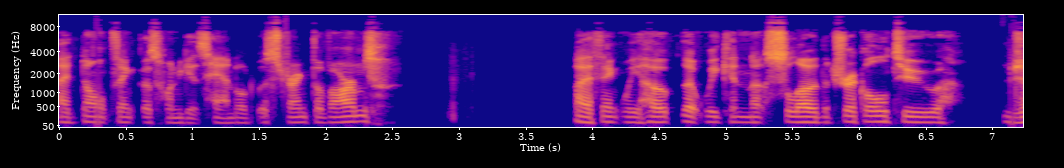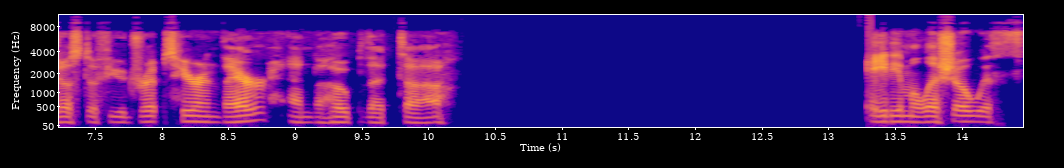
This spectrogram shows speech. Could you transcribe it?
I don't think this one gets handled with strength of arms. I think we hope that we can slow the trickle to just a few drips here and there, and hope that uh, 80 militia with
